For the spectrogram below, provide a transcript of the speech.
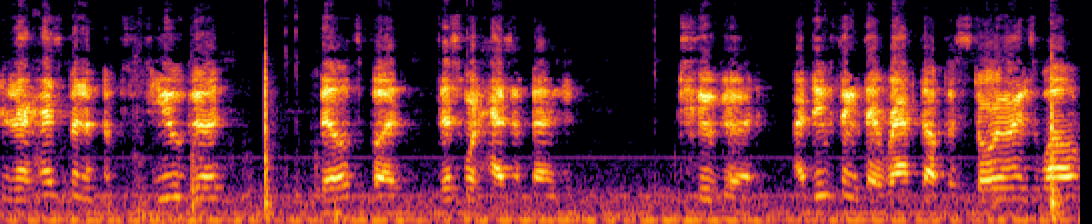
And there has been a few good builds, but this one hasn't been too good. I do think they wrapped up the storylines well,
